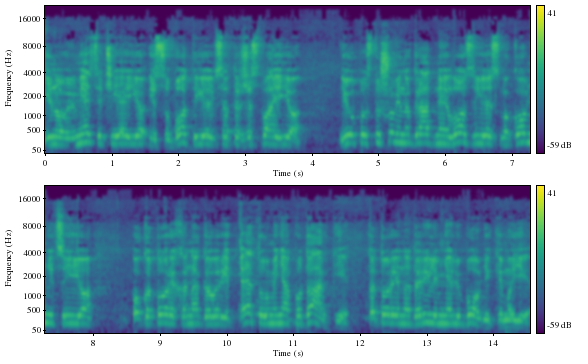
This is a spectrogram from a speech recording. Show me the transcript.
и новомесячья ее, и субботы ее, и все торжества ее. И упустушу виноградные лозы ее, и смоковницы ее, о которых она говорит, это у меня подарки, которые надарили мне любовники мои.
